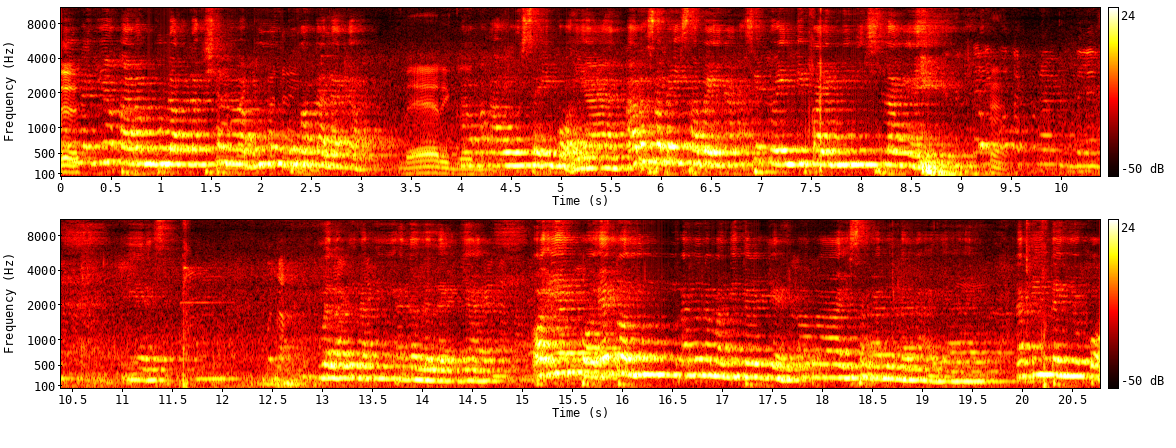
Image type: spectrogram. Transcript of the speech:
niya, parang bulanglang siya na binubuka talaga. Very good. Napakahusay po, ayan. Para sabay-sabay na kasi 25 minutes lang eh. yes. Malaki-laki ano lalagyan. O ayan po, ito yung ano naman detergent para isang ano na lang. Ayan. Nakita niyo po.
